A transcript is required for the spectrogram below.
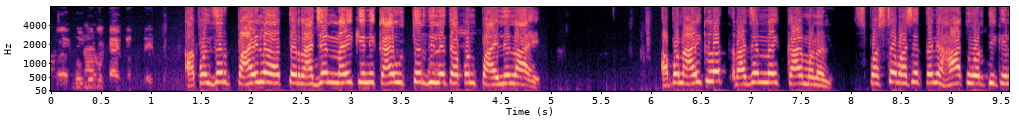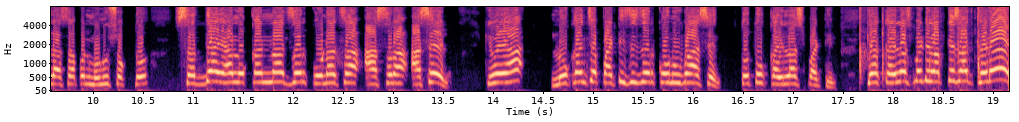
बघू ना काय करता येईल. आपण जर पाहिलं तर राजन नाईक यांनी काय उत्तर दिलं ते आपण पाहिलेलं आहे. आपण ऐकलं राजन नाईक काय म्हणाले? स्पष्ट भाषेत त्यांनी हात वरती केला असं आपण म्हणू शकतो. सध्या या लोकांना जर कोणाचा आसरा असेल किंवा या लोकांच्या पाठीशी जर कोण उभा असेल तो तो कैलास पाटील. किंवा कैलास पाटील आपके साथ खडे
